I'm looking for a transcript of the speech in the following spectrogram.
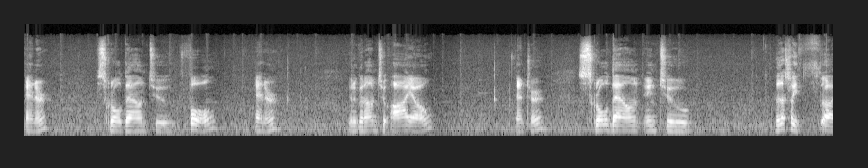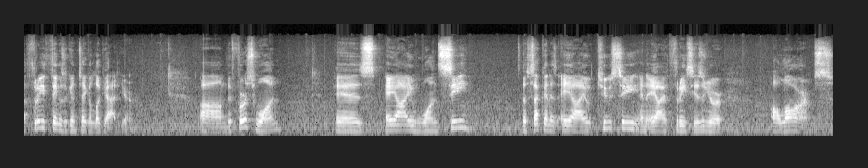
enter. Scroll down to full, enter. You're going to go down to I.O., enter. Scroll down into, there's actually th uh, three things we can take a look at here. Um, the first one is AI1C, the second is AI2C and AI3C. These are your alarms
